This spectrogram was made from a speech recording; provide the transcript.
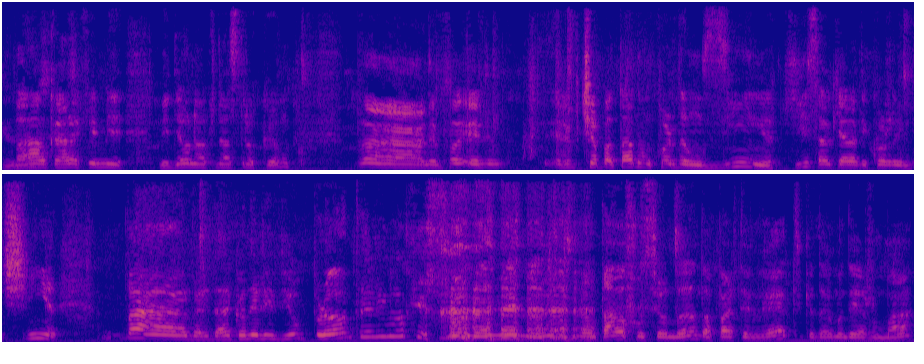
é. Meu Ah, o cara que me, me deu, não, que nós trocamos. Ah, depois ele, ele tinha botado um cordãozinho aqui, sabe que era de correntinha. Barbaridade, quando ele viu pronto, ele enlouqueceu comigo. né? Não estava funcionando a parte elétrica, daí eu mandei arrumar.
